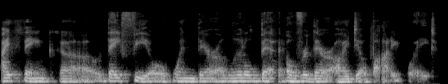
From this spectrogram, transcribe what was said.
I think uh, they feel when they're a little bit over their ideal body weight.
